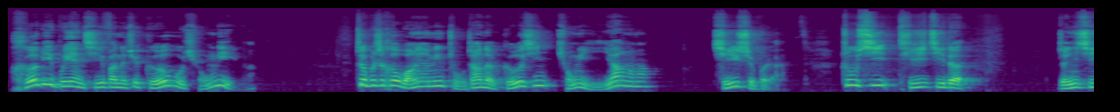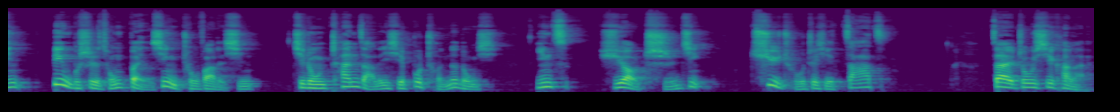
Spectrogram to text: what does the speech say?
何必不厌其烦的去格物穷理呢？这不是和王阳明主张的革新穷理一样了吗？其实不然。朱熹提及的人心，并不是从本性出发的心，其中掺杂了一些不纯的东西，因此需要持静，去除这些渣子。在朱熹看来，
